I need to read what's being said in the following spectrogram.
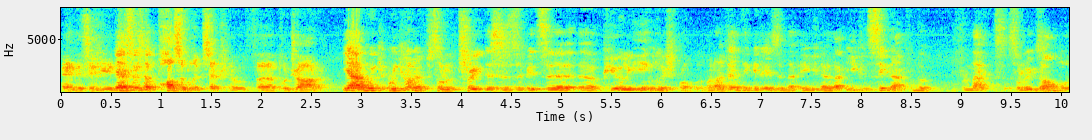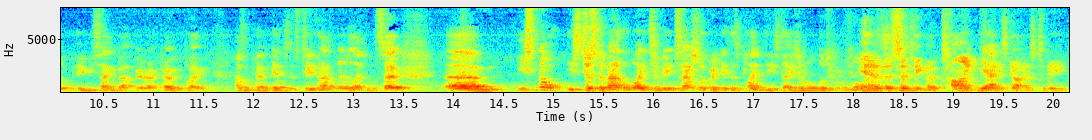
in this Indian Yes, team, with it's- the possible exception of uh, Pujara. Yeah, we, we kind of sort of treat this as if it's a, a purely English problem, and I don't think it is. In that you know that you can see that from the from that sort of example of he was saying about Virat Kohli playing hasn't played again since 2011. So um, it's not. It's just about the weight of international cricket that's played these days on all the different formats. Yeah, there's simply no time for Yeah. these guys to be.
